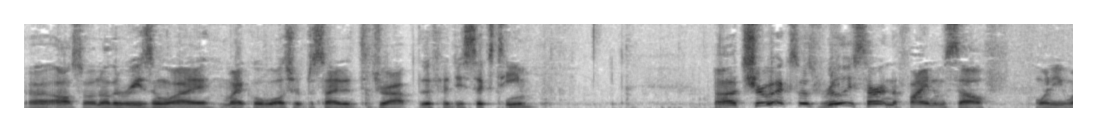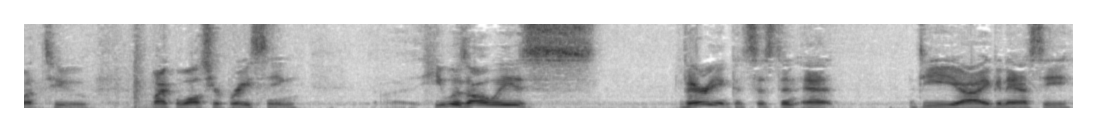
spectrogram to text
Uh, also, another reason why Michael Waltrip decided to drop the 56 team. Uh, Truex was really starting to find himself when he went to Michael Waltrip Racing. Uh, he was always very inconsistent at DEI Ganassi,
